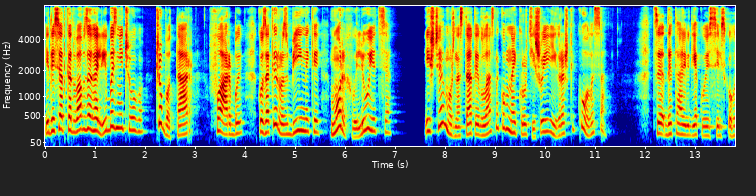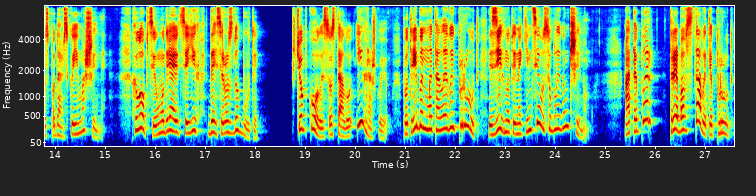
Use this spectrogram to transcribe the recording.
І десятка два взагалі без нічого: чоботар, фарби, козаки-розбійники, море хвилюється. І ще можна стати власником найкрутішої іграшки колеса. Це деталь від якоїсь сільськогосподарської машини. Хлопці умудряються їх десь роздобути. Щоб колесо стало іграшкою, потрібен металевий прут, зігнутий на кінці особливим чином. А тепер треба вставити прут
